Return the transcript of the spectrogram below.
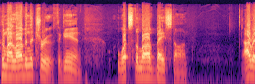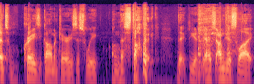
whom I love in the truth. Again, what's the love based on? I read some crazy commentaries this week on this topic that you know, I'm just like,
